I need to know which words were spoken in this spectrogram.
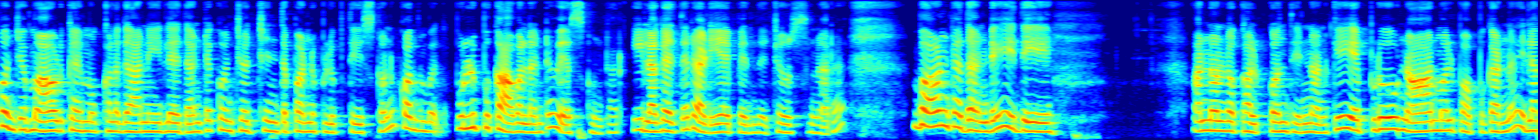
కొంచెం మామిడికాయ ముక్కలు కానీ లేదంటే కొంచెం చింతపండు పులుపు తీసుకొని కొంతమంది పులుపు కావాలంటే వేసుకుంటారు. ఇలాగైతే రెడీ అయిపోయింది చూస్తున్నారా? బాగుంటుందండి ఇది. అన్నంలో కలుపుకొని తినడానికి ఎప్పుడు నార్మల్ పప్పు కన్నా ఇలా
